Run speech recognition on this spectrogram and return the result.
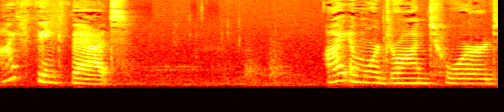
I think that I am more drawn toward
